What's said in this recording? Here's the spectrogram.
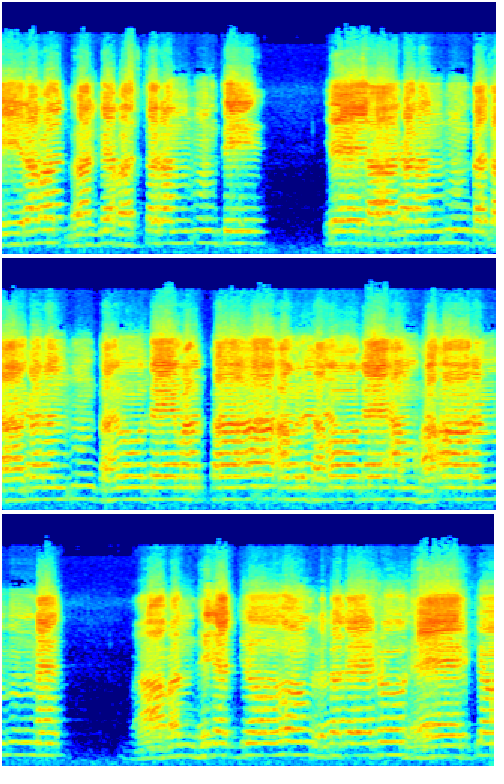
धीरवद्भर्यपश्चरन्ति ये चाकनन्त चाकनम् तनूते मर्ता अमृतमोते अम्भारन् बन्धि यज्ञो मृततेषु धेह्यो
